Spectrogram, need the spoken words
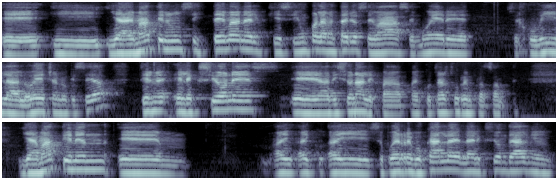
Y, además tienen un sistema en el que si un parlamentario se va, se muere, se jubila, lo echan, lo que sea, tienen elecciones adicionales para, encontrar su reemplazante. Y además tienen, hay, hay, hay, se puede revocar la, elección de alguien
